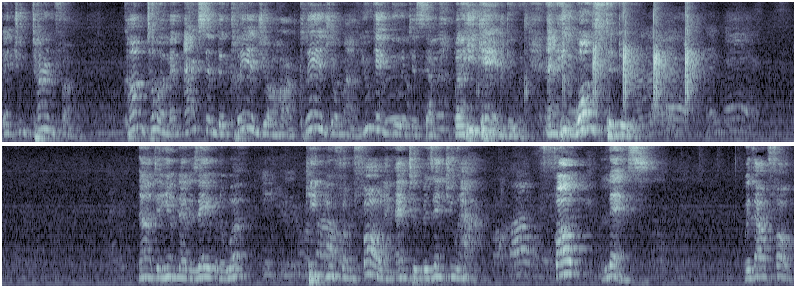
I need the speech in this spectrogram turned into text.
that you turn from Come to him and ask him to cleanse your heart, cleanse your mind. You can't do it yourself, but he can do it. And he wants to do it. Now to him that is able to what? Keep you from falling and to present you how? Faultless. Without fault.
